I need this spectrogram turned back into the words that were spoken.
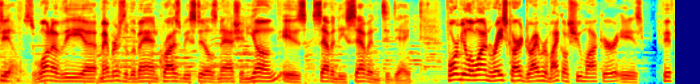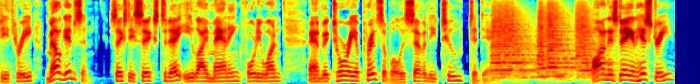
Stills, one of the uh, members of the band Crosby, Stills, Nash and Young, is 77 today. Formula One race car driver Michael Schumacher is 53. Mel Gibson, 66 today. Eli Manning, 41. And Victoria Principal is 72 today. On this day in history,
